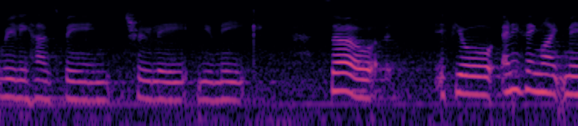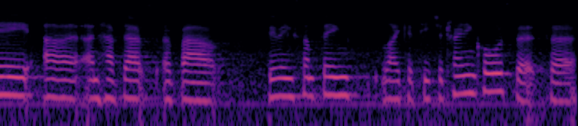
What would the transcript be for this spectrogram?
really has been truly unique. So if you're anything like me uh, and have doubts about doing something like a teacher training course that uh,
